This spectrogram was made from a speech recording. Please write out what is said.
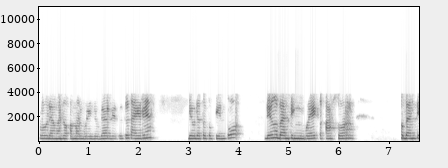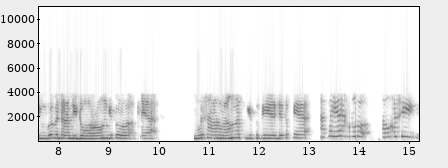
Lo udah masuk kamar gue juga gitu. Terus akhirnya dia udah tutup pintu. Dia ngebanting gue ke kasur. Ngebanting gue beneran didorong gitu loh. Kayak gue salah banget gitu kayak dia tuh kayak apa ya lo tau gak sih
